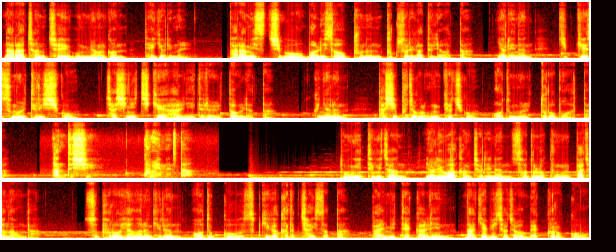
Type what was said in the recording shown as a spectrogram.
나라 전체의 운명을 건 대결임을. 바람이 스치고 멀리서 부는 북소리가 들려왔다. 여리는 깊게 숨을 들이쉬고 자신이 지켜야 할 이들을 떠올렸다. 그녀는 다시 부적을 움켜쥐고 어둠을 뚫어보았다. 반드시 구해낸다. 동이 트기 전 여리와 강철이는 서둘러 궁을 빠져나온다. 숲으로 향하는 길은 어둡고 습기가 가득 차 있었다. 발밑에 깔린 낙엽이 젖어 매끄럽고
